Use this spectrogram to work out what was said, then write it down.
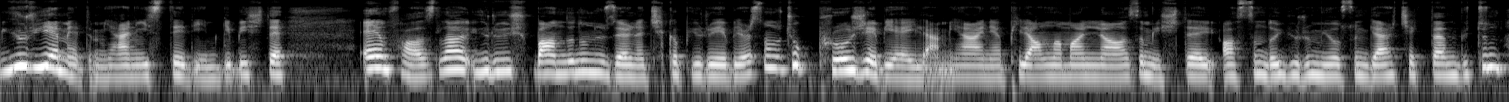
yürüyemedim yani istediğim gibi işte en fazla yürüyüş bandının üzerine çıkıp yürüyebilirsin. O da çok proje bir eylem yani planlaman lazım işte aslında yürümüyorsun gerçekten bütün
